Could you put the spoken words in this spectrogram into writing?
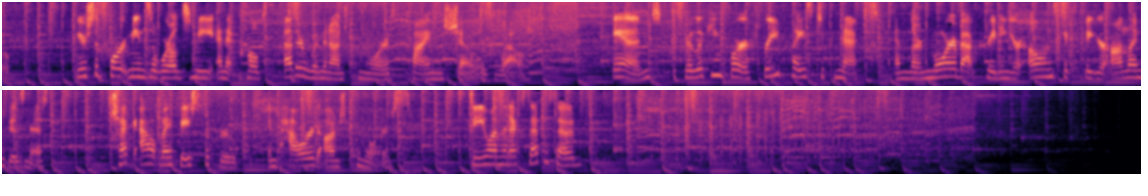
Your support means the world to me and it helps other women entrepreneurs find the show as well. And if you're looking for a free place to connect and learn more about creating your own six figure online business, check out my Facebook group, Empowered Entrepreneurs. See you on the next episode.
